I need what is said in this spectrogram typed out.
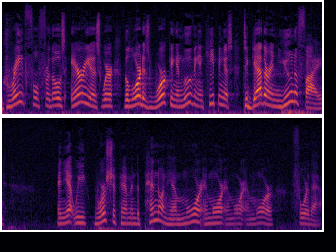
grateful for those areas where the Lord is working and moving and keeping us together and unified. And yet we worship Him and depend on Him more and more and more and more for that.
